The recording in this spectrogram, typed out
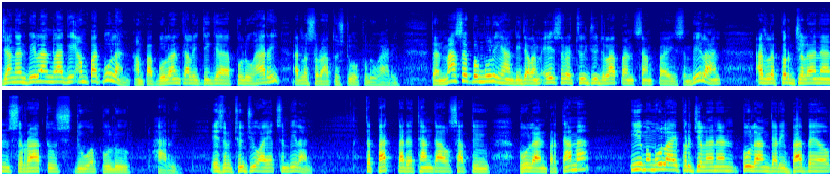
jangan bilang lagi empat bulan. Empat bulan kali tiga puluh hari adalah seratus dua puluh hari. Dan masa pemulihan di dalam Ezra 7, 8 sampai 9 adalah perjalanan 120 hari. Ezra 7 ayat 9. Tepat pada tanggal 1 bulan pertama, ia memulai perjalanan pulang dari Babel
